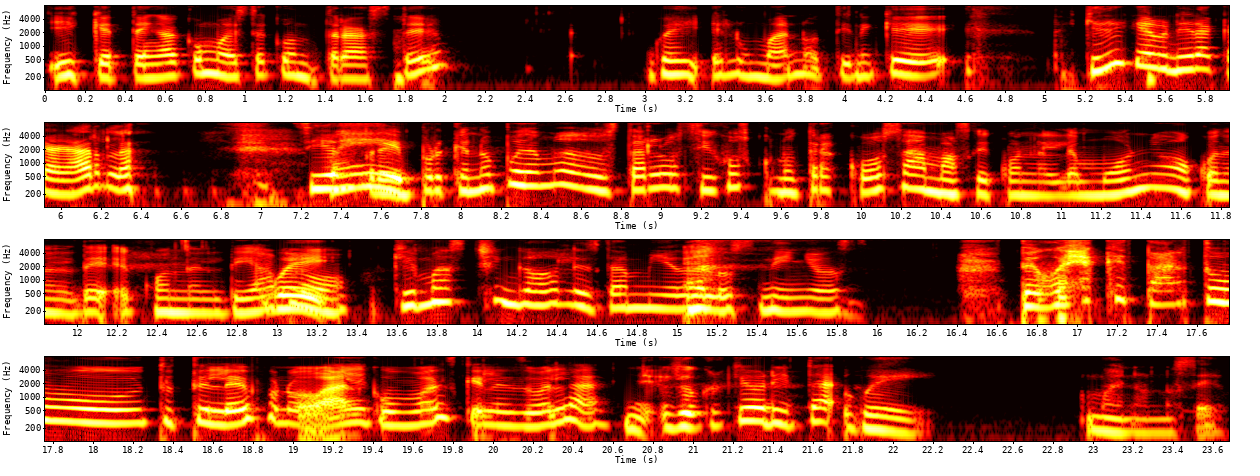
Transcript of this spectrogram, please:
Y que tenga como este contraste. Güey, el humano tiene que, tiene que venir a cagarla. Siempre. Güey, ¿por qué no podemos asustar a los hijos con otra cosa más que con el demonio o con el, de, con el diablo? Güey, ¿qué más chingados les da miedo a los niños? Te voy a quitar tu, tu teléfono o algo más que les duela. Yo, yo creo que ahorita, güey, bueno, no sé,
